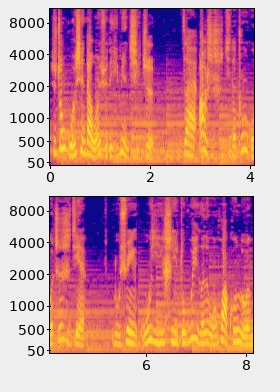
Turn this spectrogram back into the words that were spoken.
是中国现代文学的一面旗帜。在二十世纪的中国知识界，鲁迅无疑是一座巍峨的文化昆仑。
